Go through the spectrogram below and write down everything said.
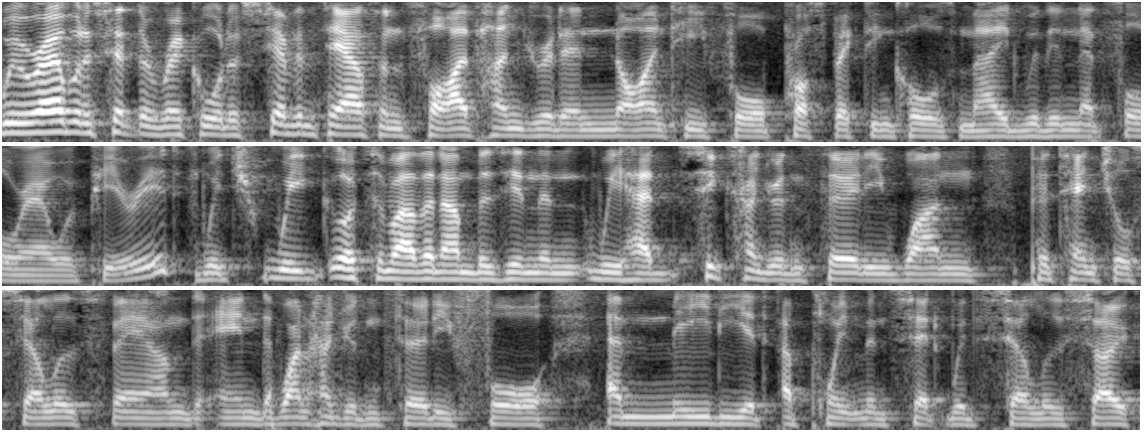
We were able to set the record of 7,594 prospecting calls made within that four hour period, which we got some other numbers in. Then we had 631 potential sellers found and 134 immediate appointments set with sellers. So,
